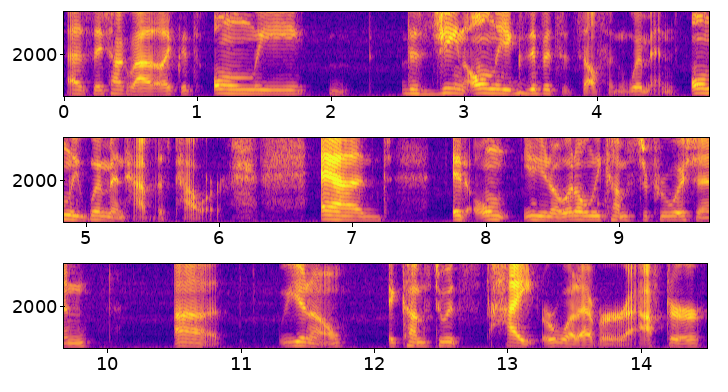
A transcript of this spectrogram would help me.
as they talk about it, like it's only this gene only exhibits itself in women. Only women have this power, and it only you know it only comes to fruition. Uh, you know, it comes to its height or whatever after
